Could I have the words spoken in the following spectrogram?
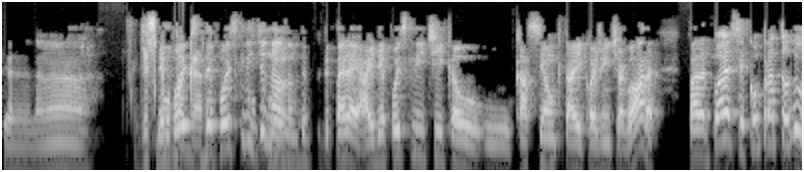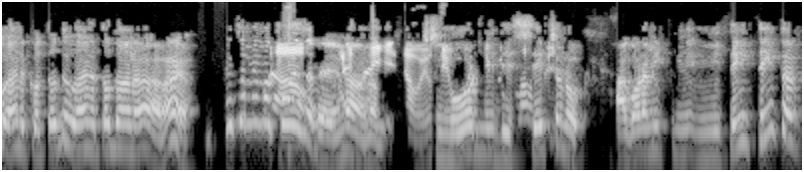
cara. Desculpa, Depois, cara. depois critica. Não, não, de, de- pera aí, aí depois critica o, o Cassião que tá aí com a gente agora, Para, pô, você compra todo ano, todo ano, todo ano. Ah, fez a mesma não, coisa, velho. Não, não. não o senhor me decepcionou. Agora me, me, me tem, tenta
